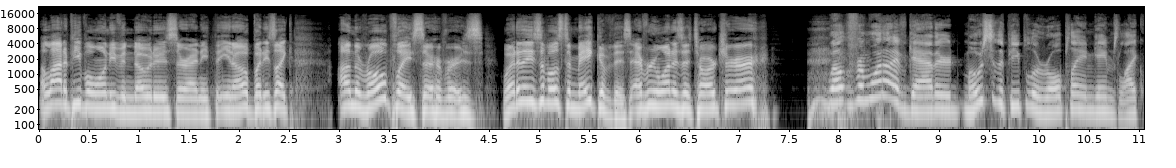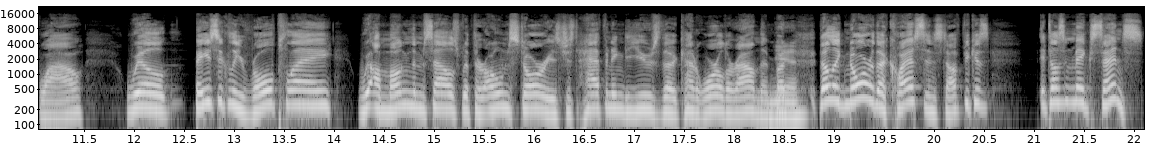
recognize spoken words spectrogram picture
a lot of people won't even notice or anything you know but he's like on the role play servers what are they supposed to make of this everyone is a torturer Well, from what I've gathered, most of the people who role play in games like WoW will basically role play among themselves with their own stories, just happening to use the kind of world around them. But Yeah. they'll ignore the quests and stuff because it doesn't make sense.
